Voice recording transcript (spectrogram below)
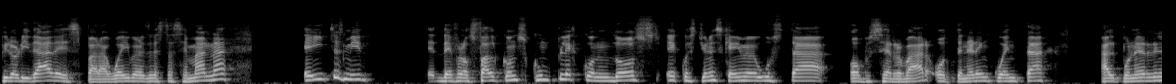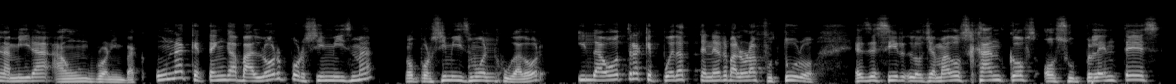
prioridades para waivers de esta semana, Eito Smith de los Falcons cumple con dos eh, cuestiones que a mí me gusta observar o tener en cuenta al poner en la mira a un running back. Una que tenga valor por sí misma o por sí mismo el jugador y la otra que pueda tener valor a futuro, es decir, los llamados handcuffs o suplentes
